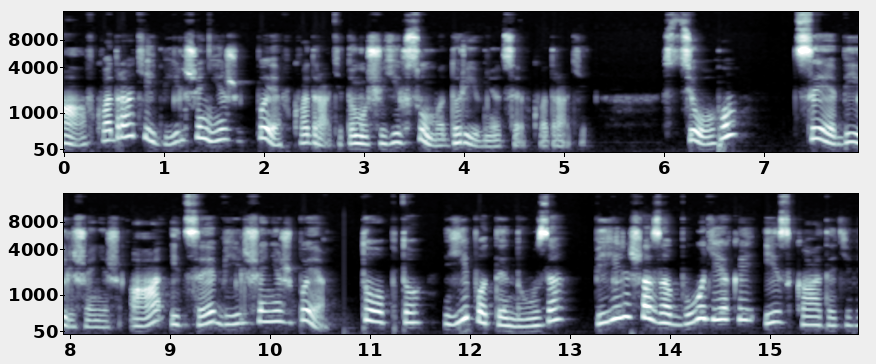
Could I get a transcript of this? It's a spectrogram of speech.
а в квадраті і більше, ніж b в квадраті, тому що їх сума дорівнює c в квадраті. З цього c більше, ніж а, і c більше, ніж b. Тобто гіпотенуза більша за будь-який із катетів.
